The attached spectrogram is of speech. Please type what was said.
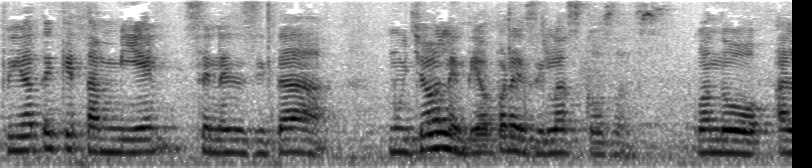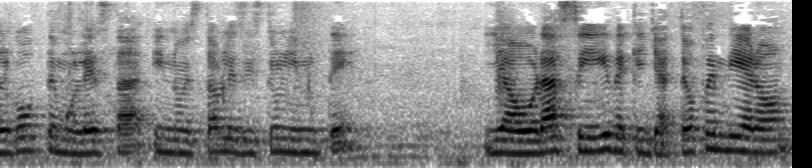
fíjate que también se necesita mucha valentía para decir las cosas. Cuando algo te molesta y no estableciste un límite, y ahora sí, de que ya te ofendieron,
